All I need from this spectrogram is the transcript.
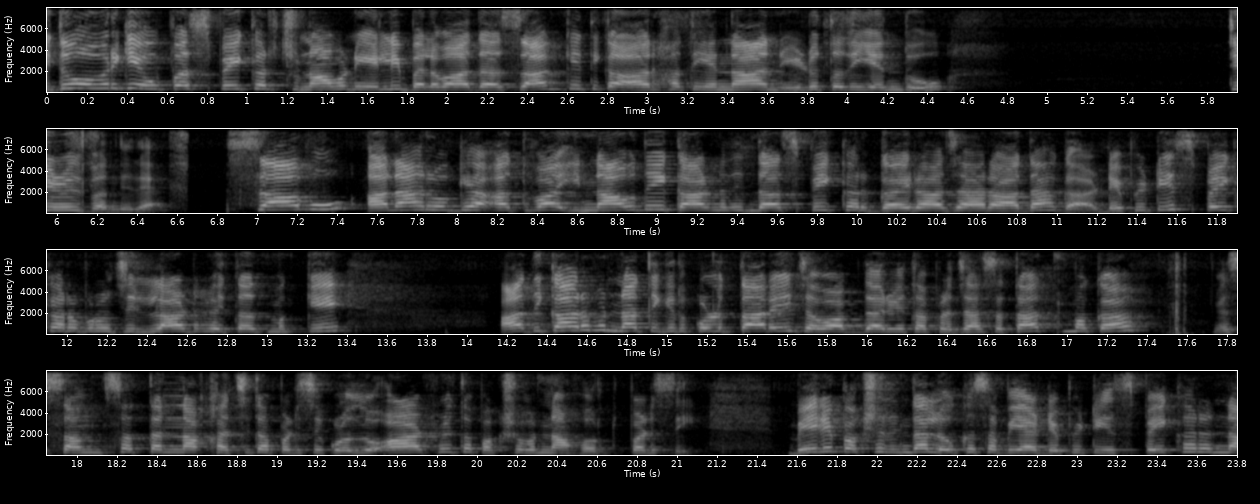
ಇದು ಅವರಿಗೆ ಉಪ ಸ್ಪೀಕರ್ ಚುನಾವಣೆಯಲ್ಲಿ ಬಲವಾದ ಸಾಂಕೇತಿಕ ಅರ್ಹತೆಯನ್ನ ನೀಡುತ್ತದೆ ಎಂದು ತಿಳಿದು ಬಂದಿದೆ ಸಾವು, ಅನಾರೋಗ್ಯ ಅಥವಾ ಇನ್ನಾವುದೇ ಕಾರಣದಿಂದ ಸ್ಪೀಕರ್ ಗೈರಾಜರಾದಾಗ, ಡೆಪ್ಯೂಟಿ ಸ್ಪೀಕರ್ ಅವರು ಜಿಲ್ಲಾಡಳಿತಾತ್ಮಕ್ಕೆ ಅಧಿಕಾರವನ್ನು ತೆಗೆದುಕೊಳ್ಳುತ್ತಾರೆ. ಜವಾಬ್ದಾರಿಯುತ ಪ್ರಜಾಸತ್ತಾತ್ಮಕ ಸಂಸತ್ತನ್ನ ಖಚಿತಪಡಿಸಿಕೊಳ್ಳಲು ಆಡಳಿತ ಪಕ್ಷವನ್ನು ಹೊರತುಪಡಿಸಿ ಬೇರೆ ಪಕ್ಷದಿಂದ ಲೋಕಸಭೆಯ ಡೆಪ್ಯೂಟಿ ಸ್ಪೀಕರ್ ಅನ್ನ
